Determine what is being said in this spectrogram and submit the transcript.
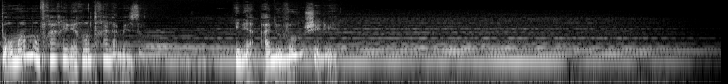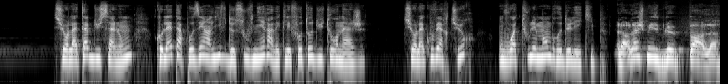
pour moi, mon frère, il est rentré à la maison. Il est à nouveau chez lui. Sur la table du salon, Colette a posé un livre de souvenirs avec les photos du tournage. Sur la couverture, on voit tous les membres de l'équipe. Alors, la chemise bleue pâle,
